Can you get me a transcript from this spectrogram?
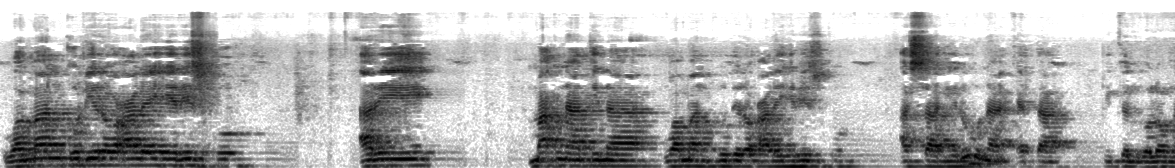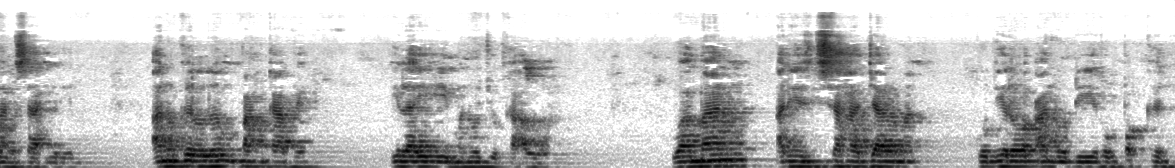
waman kudiru alaihi rizku ari makna tina waman kudiro alaihi rizku asairuna eta pikeun golongan sairin anu kelempang kabeh ilaihi menuju ke Allah. Waman ari saha jalma kudiro anu dirumpekeun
